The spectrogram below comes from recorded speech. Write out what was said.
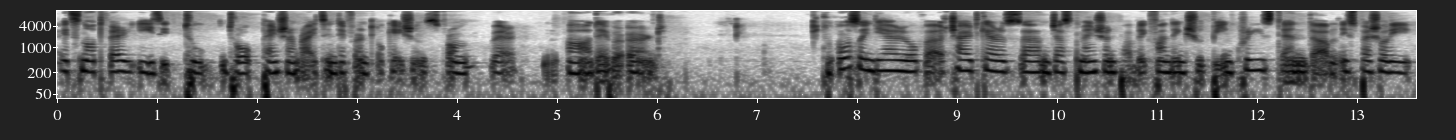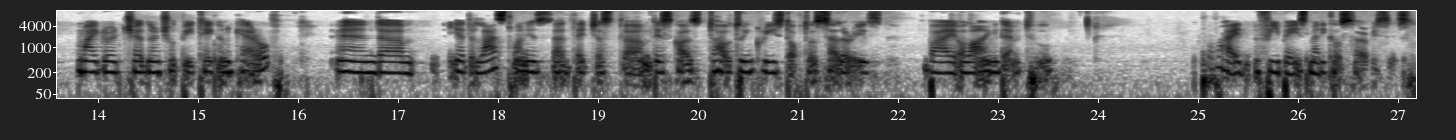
it's not very easy to draw pension rights in different locations from where uh, they were earned. Also, in the area of uh, childcare, as um, just mentioned, public funding should be increased, and um, especially migrant children should be taken care of. And um, yeah, the last one is that they just um, discussed how to increase doctors' salaries by allowing them to provide fee-based medical services.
